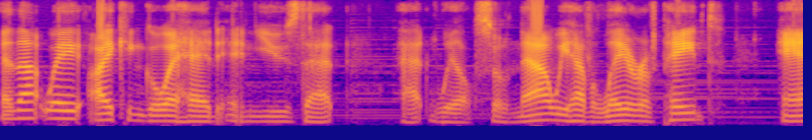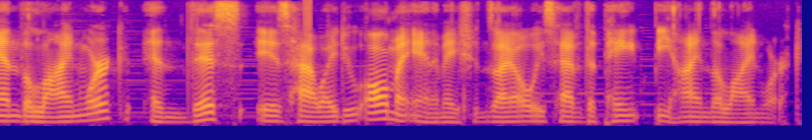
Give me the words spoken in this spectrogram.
and that way I can go ahead and use that at will. So now we have a layer of paint and the line work and this is how I do all my animations. I always have the paint behind the line work.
